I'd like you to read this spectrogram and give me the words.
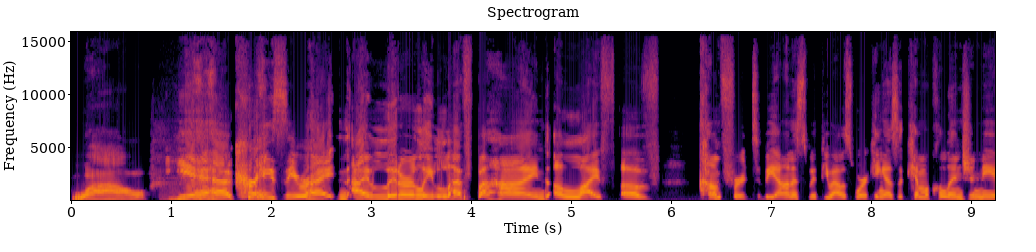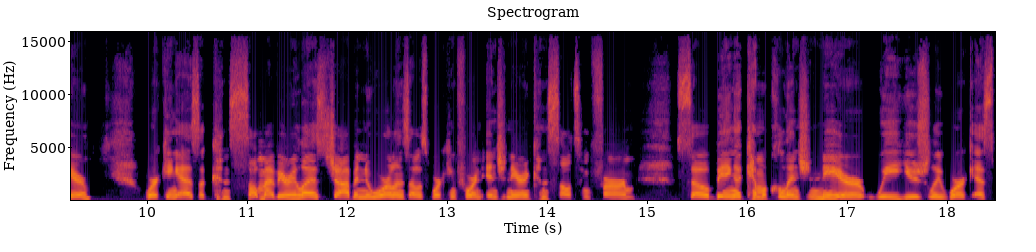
Wow. Yeah, crazy, right? And I literally left behind a life of comfort, to be honest with you. I was working as a chemical engineer, working as a consult. My very last job in New Orleans, I was working for an engineering consulting firm. So, being a chemical engineer, we usually work as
